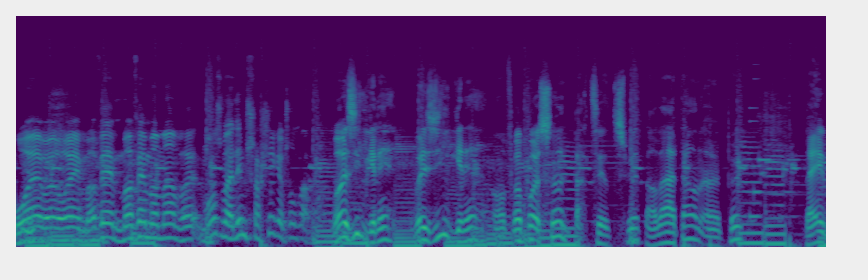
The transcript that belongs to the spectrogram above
Ouais, ouais, ouais, mauvais, mauvais moment. Moi, je vais aller me chercher quelque chose à. Vas-y, le grand. Vas-y, le grand. On fera pas ça, le partir tout de suite. On va attendre un peu. Ben,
